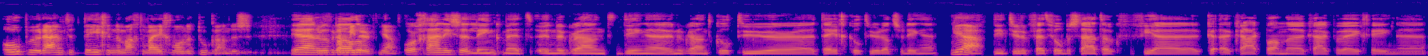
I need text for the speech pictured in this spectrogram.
open ruimte tegen de macht waar je gewoon naartoe kan. Dus ja een bepaalde minder- ja. organische link met underground dingen, underground cultuur, eh, tegencultuur, dat soort dingen. ja, Die natuurlijk vet veel bestaat ook via eh, kraakpanden, kraakbeweging, eh Ja.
